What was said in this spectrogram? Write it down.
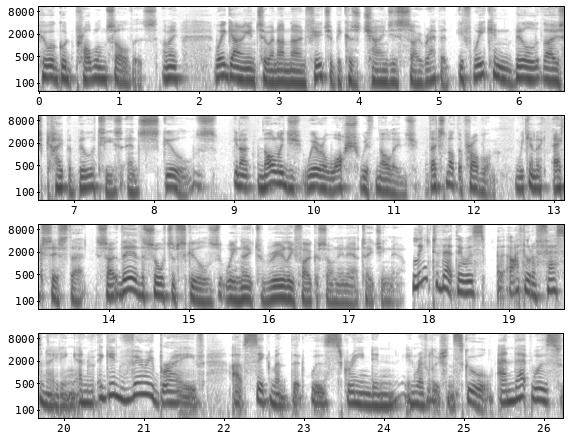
who are good problem solvers. I mean, we're going into an unknown future because change is so rapid. If we can build those capabilities and skills you know, knowledge, we're awash with knowledge. That's not the problem. We can access that. So they're the sorts of skills we need to really focus on in our teaching now. Linked to that, there was, I thought, a fascinating and again very brave uh, segment that was screened in, in Revolution School. And that was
